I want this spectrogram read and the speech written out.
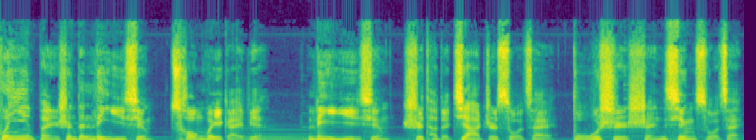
婚姻本身的利益性从未改变，利益性是它的价值所在，不是神性所在。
